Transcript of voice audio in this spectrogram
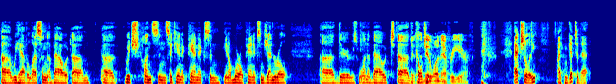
Uh, we have a lesson about um, uh, witch hunts and satanic panics and you know moral panics in general. Uh, there's one about uh, the There's culture. a new one every year. Actually, I can get to that.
